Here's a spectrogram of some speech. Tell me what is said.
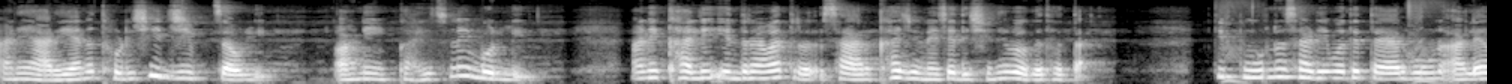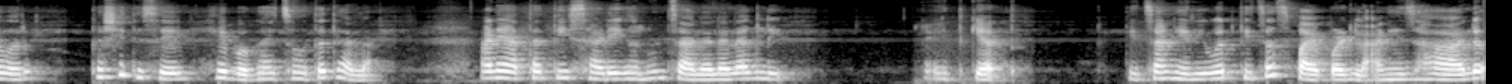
आणि आर्यानं थोडीशी जीप चावली आणि काहीच नाही बोलली. आणि खाली इंद्रा मात्र सारखा जिण्याच्या दिशेने बघत होता. ती पूर्ण साडीमध्ये तयार होऊन आल्यावर कशी दिसेल? हे बघायचं होतं त्याला. आणि आता ती साडी घालून चालायला लागली. इतक्यात तिचा निरीवर तिचाच पाय पडला आणि झालं.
